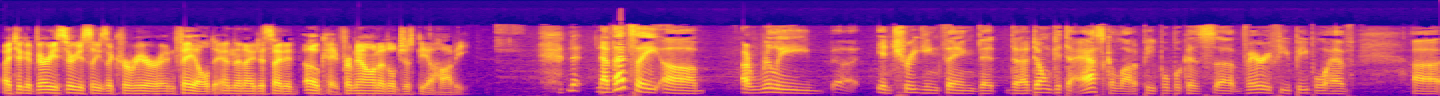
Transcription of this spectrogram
I took it very seriously as a career and failed, and then I decided, okay, from now on it'll just be a hobby. Now that's a uh, a really uh, intriguing thing that that I don't get to ask a lot of people because uh, very few people have uh,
